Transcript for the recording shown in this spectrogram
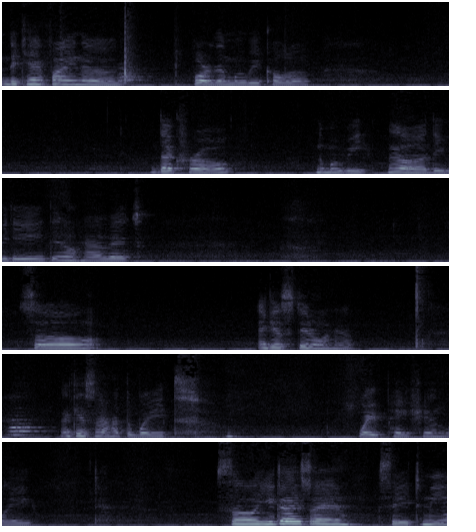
They can't find a for the movie called. Uh, the Crow, the movie, uh, DVD, they don't have it. So, I guess they don't have. I guess I had to wait. Wait patiently. So, you guys uh, say to me,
